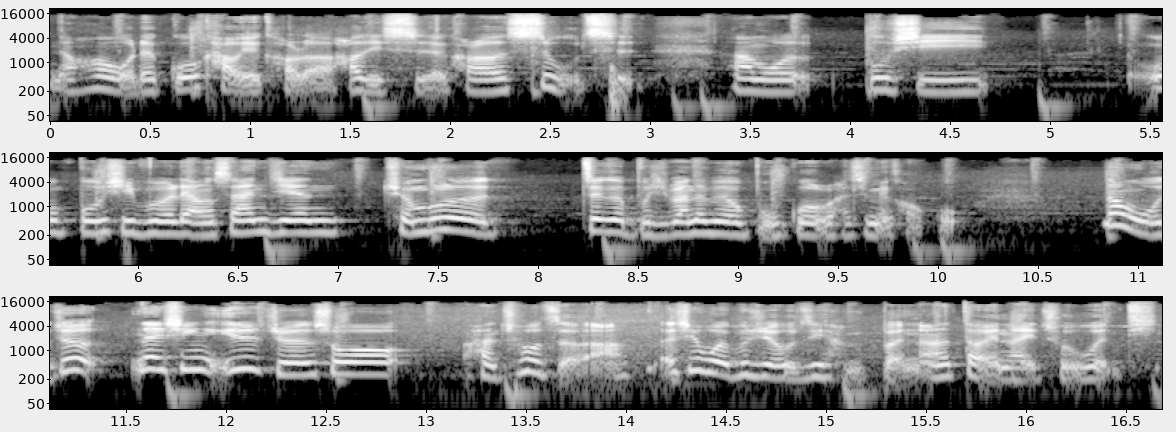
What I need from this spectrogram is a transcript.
然后我的国考也考了好几次，考了四五次啊，我补习，我补习补了两三间，全部的。这个补习班都没有补过，我还是没考过。那我就内心一直觉得说很挫折啊，而且我也不觉得我自己很笨啊，到底哪里出了问题？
